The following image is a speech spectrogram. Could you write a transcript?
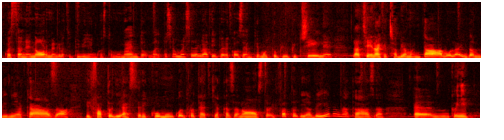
questa è un'enorme gratitudine in questo momento, ma possiamo essere grati per cose anche molto più piccine, la cena che abbiamo in tavola, i bambini a casa, il fatto di essere comunque protetti a casa nostra, il fatto di avere una casa. Eh, quindi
